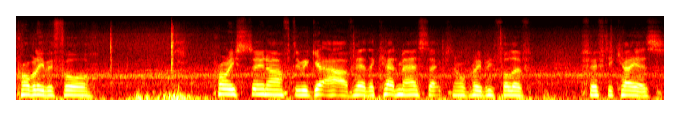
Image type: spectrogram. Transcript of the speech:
Probably before, probably soon after we get out of here, the Kenmare section will probably be full of 50kers.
